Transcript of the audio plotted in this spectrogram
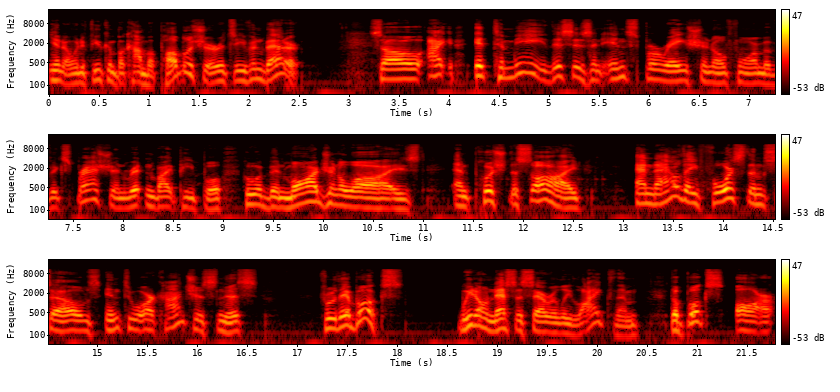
you know, and if you can become a publisher, it's even better. So I it to me this is an inspirational form of expression written by people who have been marginalized and pushed aside and now they force themselves into our consciousness through their books. We don't necessarily like them. The books are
